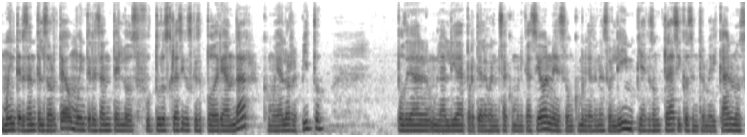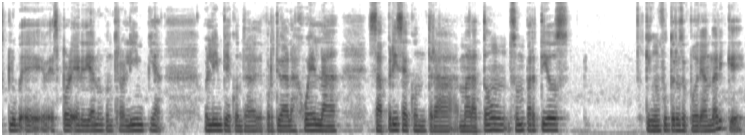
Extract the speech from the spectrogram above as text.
muy interesante el sorteo, muy interesante los futuros clásicos que se podrían dar, como ya lo repito. Podría dar la Liga Deportiva de la Valencia Comunicaciones, son Comunicaciones Olimpia, que son clásicos centroamericanos, Club eh, Sport Herediano contra Olimpia, Olimpia contra Deportiva de la Juela, Saprissa contra Maratón, son partidos que en un futuro se podrían dar y que,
